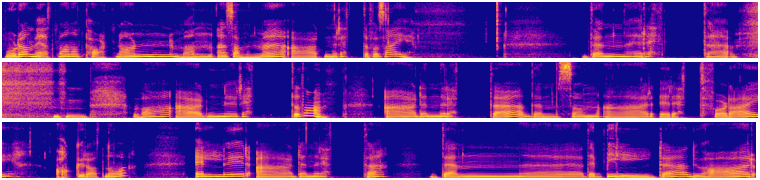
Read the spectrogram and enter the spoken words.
Hvordan vet man at partneren man er sammen med, er den rette for seg? Den rette Hva er den rette, da? Er den rette den som er rett for deg akkurat nå? Eller er den rette den, eh, det bildet du har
